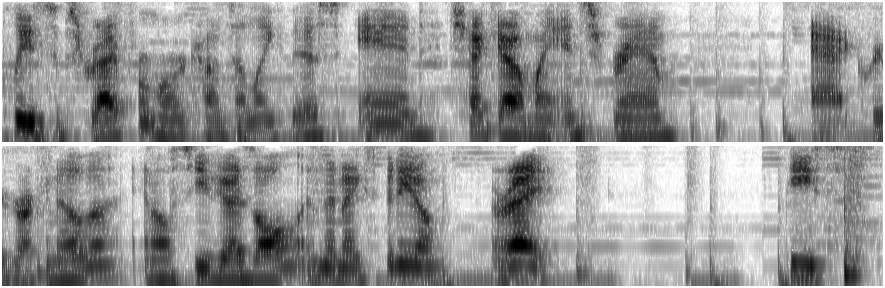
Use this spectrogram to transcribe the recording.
Please subscribe for more content like this and check out my Instagram at Craig and I'll see you guys all in the next video. All right, peace.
